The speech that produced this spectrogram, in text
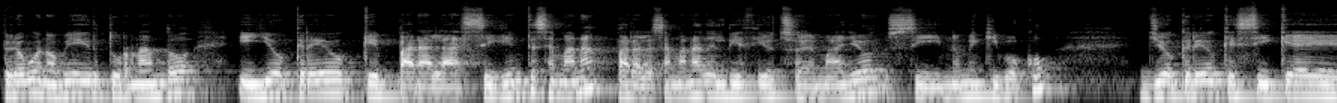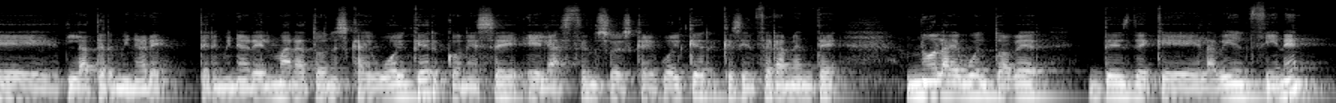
pero bueno, voy a ir turnando y yo creo que para la siguiente semana, para la semana del 18 de mayo, si no me equivoco, yo creo que sí que la terminaré. Terminaré el maratón Skywalker con ese El ascenso de Skywalker, que sinceramente no la he vuelto a ver desde que la vi en cine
